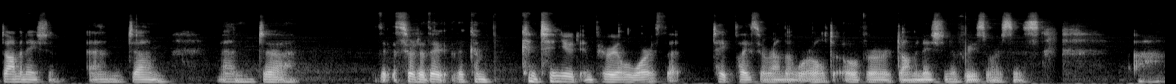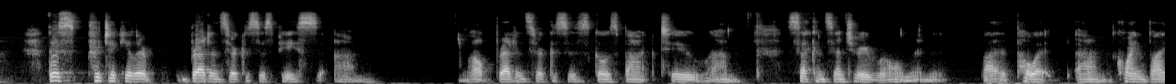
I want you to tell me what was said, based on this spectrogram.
domination, and um, and uh, the, sort of the, the com- continued imperial wars that take place around the world over domination of resources. Uh, this particular bread and circuses piece. Um, well, bread and circuses goes back to um, second century Rome and by a poet, um, coined by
